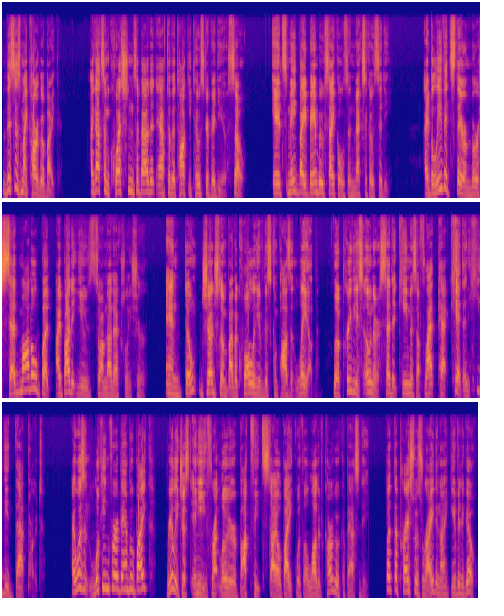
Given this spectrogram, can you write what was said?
This is my cargo bike. I got some questions about it after the Talkie Toaster video, so. It's made by Bamboo Cycles in Mexico City. I believe it's their Merced model, but I bought it used, so I'm not actually sure. And don't judge them by the quality of this composite layup. The previous owner said it came as a flat pack kit and he did that part. I wasn't looking for a bamboo bike, really just any front loader Bakfiets style bike with a lot of cargo capacity, but the price was right and I gave it a go.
